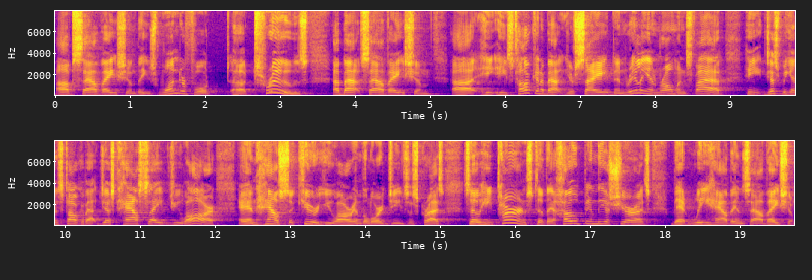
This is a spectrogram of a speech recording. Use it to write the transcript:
of salvation, these wonderful uh, truths about salvation. Uh, he, he's talking about you're saved, and really in Romans 5, he just begins to talk about just how saved you are and how secure you are in the Lord Jesus Christ. So he turns to the hope and the assurance that we have in salvation.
